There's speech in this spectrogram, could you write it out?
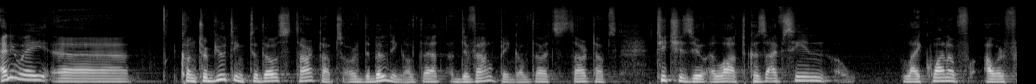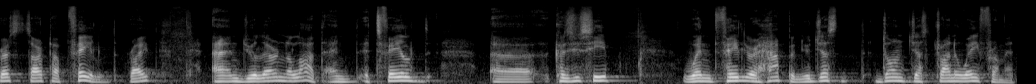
Anyway, uh, contributing to those startups or the building of that, developing of those startups teaches you a lot because I've seen like one of our first startup failed, right? And you learn a lot and it failed because uh, you see, when failure happens, you just don't just run away from it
